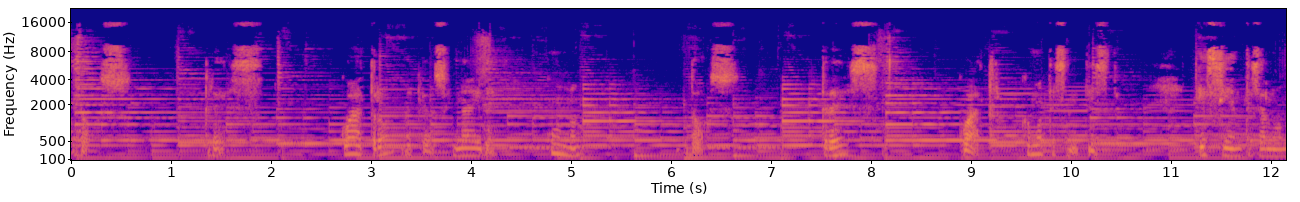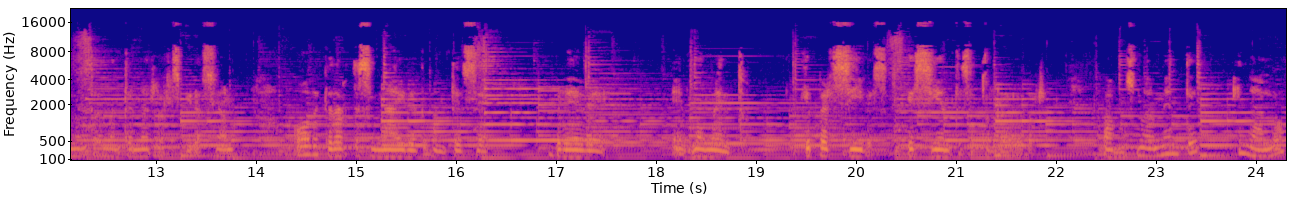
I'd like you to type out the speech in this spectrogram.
2, 3, 4, me quedo sin aire 1, 2, 3, 4. ¿Cómo te sentiste? ¿Qué sientes al momento de mantener la respiración o de quedarte sin aire durante ese breve eh, momento? ¿Qué percibes? ¿Qué sientes a tu alrededor? Vamos nuevamente, inhalo,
